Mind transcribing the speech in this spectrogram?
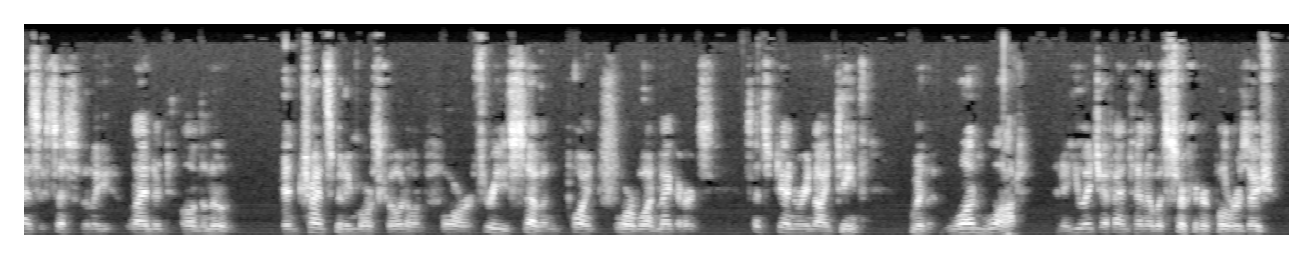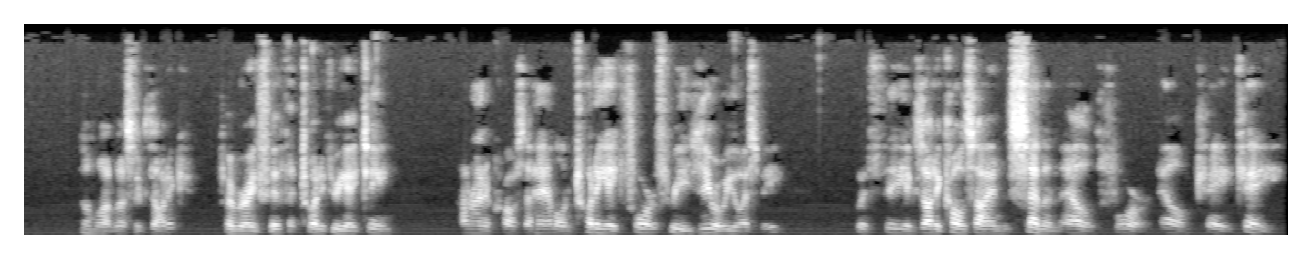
has successfully landed on the moon and transmitting Morse code on 437.41 megahertz since January 19th with 1 watt and a UHF antenna with circular polarization. Somewhat less exotic, February 5th at 2318, I ran across a ham on 28430 USB with the exotic call sign 7L4LKK.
